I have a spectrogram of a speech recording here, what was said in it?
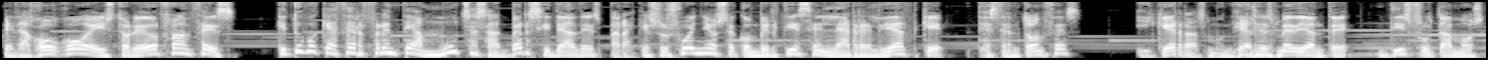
pedagogo e historiador francés que tuvo que hacer frente a muchas adversidades para que su sueño se convirtiese en la realidad que, desde entonces, y guerras mundiales mediante, disfrutamos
